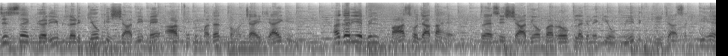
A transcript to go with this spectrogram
जिससे गरीब लड़कियों की शादी में आर्थिक मदद पहुंचाई जाएगी। अगर ये बिल पास हो जाता है तो ऐसी शादियों पर रोक लगने की उम्मीद की जा सकती है।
